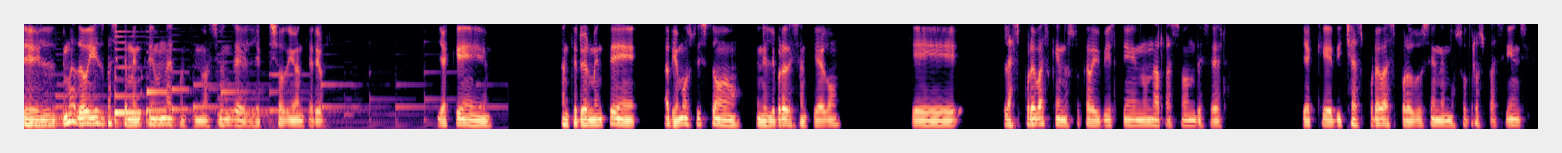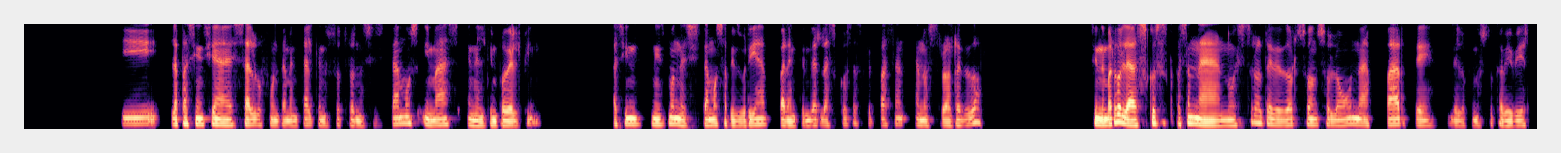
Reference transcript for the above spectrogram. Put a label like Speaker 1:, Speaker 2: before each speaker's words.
Speaker 1: El tema de hoy es básicamente una continuación del episodio anterior, ya que anteriormente habíamos visto en el libro de Santiago que las pruebas que nos toca vivir tienen una razón de ser, ya que dichas pruebas producen en nosotros paciencia. Y la paciencia es algo fundamental que nosotros necesitamos y más en el tiempo del fin. Asimismo, necesitamos sabiduría para entender las cosas que pasan a nuestro alrededor. Sin embargo, las cosas que pasan a nuestro alrededor son solo una parte de lo que nos toca vivir.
